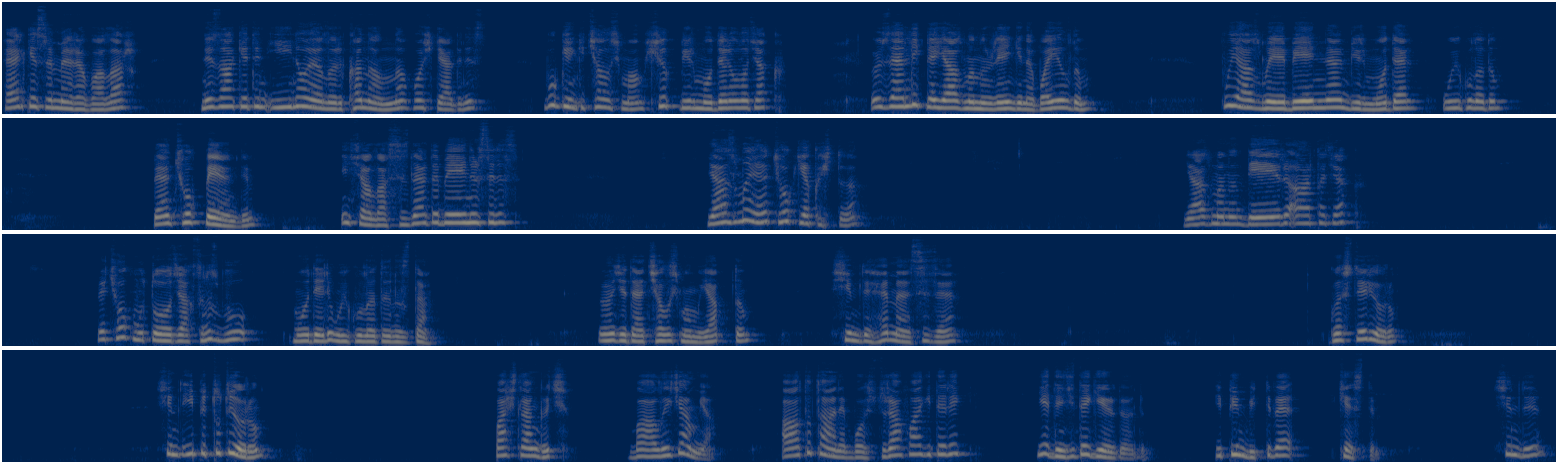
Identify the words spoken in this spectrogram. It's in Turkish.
Herkese merhabalar. Nezaketin İğne Oyaları kanalına hoş geldiniz. Bugünkü çalışmam şık bir model olacak. Özellikle yazmanın rengine bayıldım. Bu yazmaya beğenilen bir model uyguladım. Ben çok beğendim. İnşallah sizler de beğenirsiniz. Yazmaya çok yakıştı. Yazmanın değeri artacak. Ve çok mutlu olacaksınız bu modeli uyguladığınızda. Önceden çalışmamı yaptım. Şimdi hemen size gösteriyorum. Şimdi ipi tutuyorum. Başlangıç bağlayacağım ya. 6 tane boş zürafa giderek 7. de geri döndüm. İpim bitti ve kestim. Şimdi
